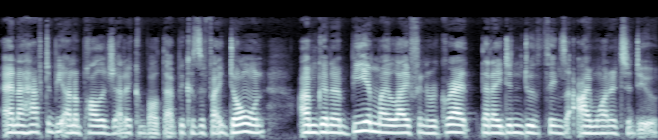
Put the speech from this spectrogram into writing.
And I have to be unapologetic about that because if I don't, I'm going to be in my life and regret that I didn't do the things I wanted to do.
